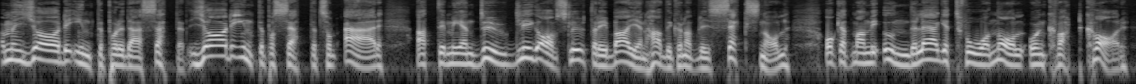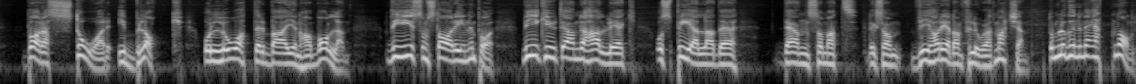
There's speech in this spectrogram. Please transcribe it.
ja men gör det inte på det där sättet. Gör det inte på sättet som är att det med en duglig avslutare i Bayern hade kunnat bli 6-0 och att man vid underläge 2-0 och en kvart kvar bara står i block och låter Bayern ha bollen. Det är ju som Stare är inne på. Vi gick ut i andra halvlek och spelade den som att liksom, vi har redan förlorat matchen. De låg under med 1-0.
